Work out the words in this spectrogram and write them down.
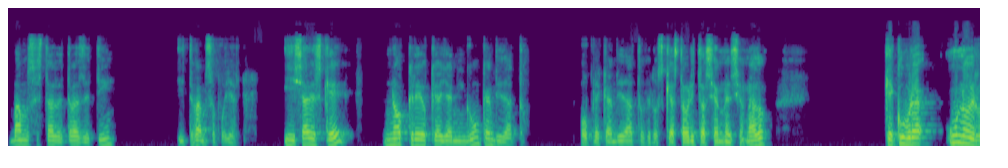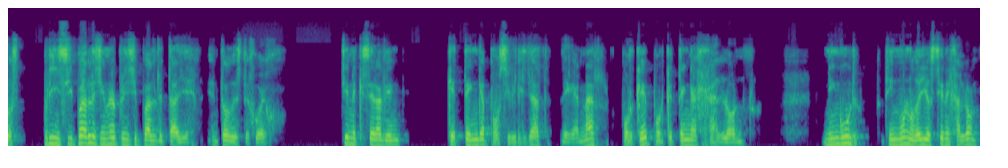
vamos a estar detrás de ti y te vamos a apoyar. Y sabes qué? No creo que haya ningún candidato o precandidato de los que hasta ahorita se han mencionado que cubra uno de los principales y no el principal detalle en todo este juego. Tiene que ser alguien que tenga posibilidad de ganar. ¿Por qué? Porque tenga jalón. Ninguno, ninguno de ellos tiene jalón.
